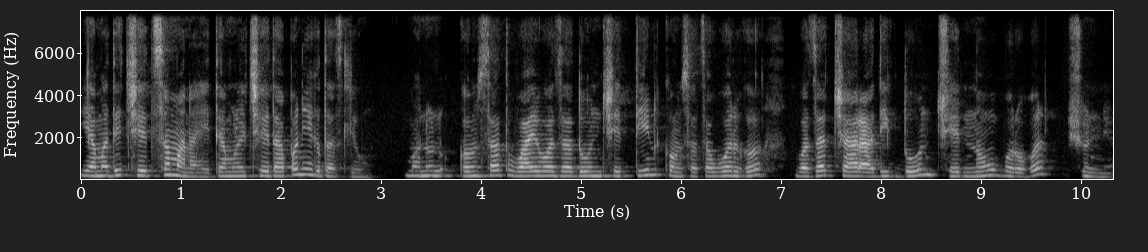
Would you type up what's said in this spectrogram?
यामध्ये छेद समान आहे त्यामुळे छेद आपण एकदाच लिहू. म्हणून कंसात वाय वजा दोन छेद तीन कंसाचा वर्ग वजा चार अधिक दोन छेद नऊ बरोबर शून्य.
